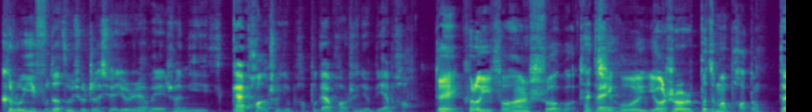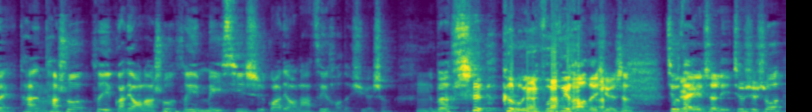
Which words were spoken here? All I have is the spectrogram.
克鲁伊夫的足球哲学就是认为说你该跑的时候就跑，不该跑的时候你就别跑。对，克鲁伊夫好像说过，他几乎有时候不怎么跑动。对他，嗯他说，所以瓜迪奥拉说，所以梅西是瓜迪奥拉最好的学生，不是克鲁伊夫最好的学生，就在于这里，就是说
